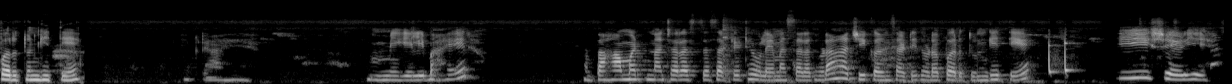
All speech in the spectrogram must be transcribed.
परतून घेते. इकडे आहे. मी गेली बाहेर. आता हा मटणाच्या रस्त्यासाठी ठेवला आहे मसाला थोडा. हा चिकनसाठी थोडा परतून घेते. ही शेळी आहे.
